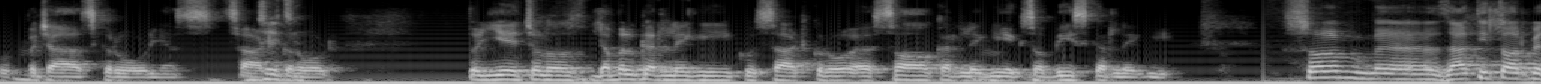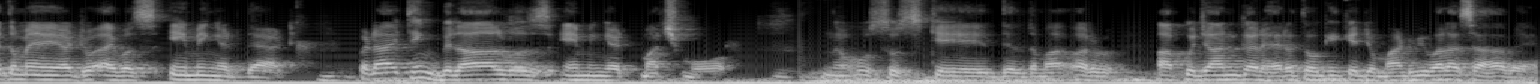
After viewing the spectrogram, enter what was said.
कोई पचास करोड़ या साठ। करोड़? तो ये चलो डबल कर लेगी कुछ साठ करोड़ सौ कर लेगी एक सौ बीस कर लेगी। सो ज़ाती तौर पे तो मैं I was aiming at that but I think Bilal was aiming at much more उस उसके दिल दिमाग और आपको जानकर हैरत होगी कि जो मांडवी वाला साहब है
